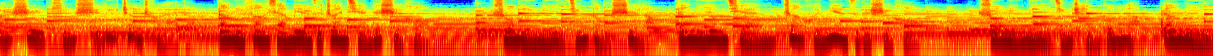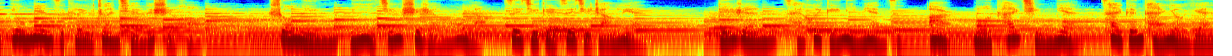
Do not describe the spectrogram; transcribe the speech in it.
而是凭实力挣出来的。当你放下面子赚钱的时候，说明你已经懂事了；当你用钱赚回面子的时候，说明你已经成功了。当你用面子可以赚钱的时候，说明你已经是人物了。自己给自己长脸，别人才会给你面子。二抹开情面。菜根谭有言：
